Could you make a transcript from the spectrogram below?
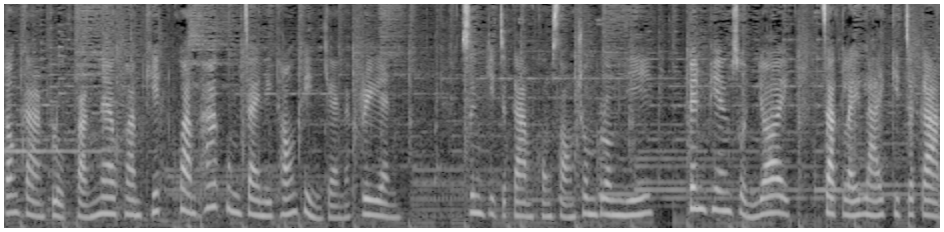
ต้องการปลูกฝังแนวความคิดความภาคภูมิใจในท้องถิ่นแก่นักเรียน ซึ่งกิจกรรมของสองชมรมนี้ เป็นเพียงส่วนย่อยจากหลาย ๆ กิจกรรม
